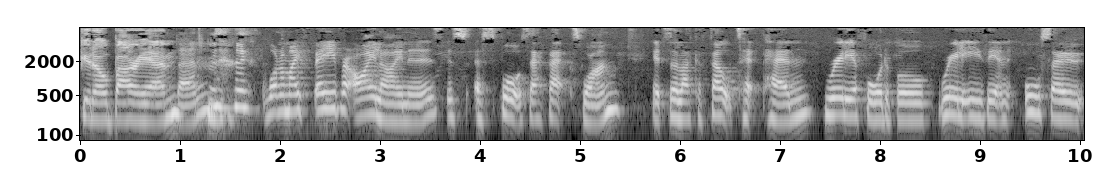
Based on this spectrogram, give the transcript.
Good old Barry M. Then one of my favourite eyeliners is a Sports FX one. It's a, like a felt tip pen, really affordable, really easy, and also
